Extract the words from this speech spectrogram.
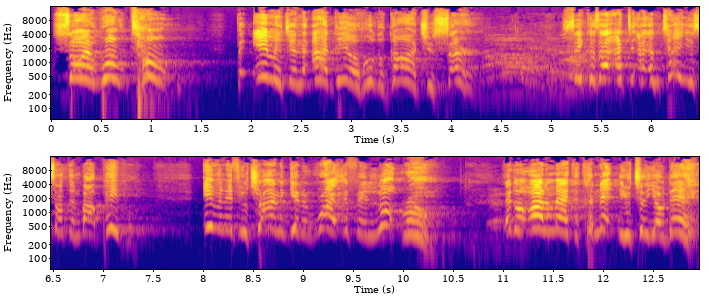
So it won't taunt the image and the idea of who the God you serve. See, because I, I, am telling you something about people. Even if you're trying to get it right, if it look wrong, they're going to automatically connect you to your dad.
